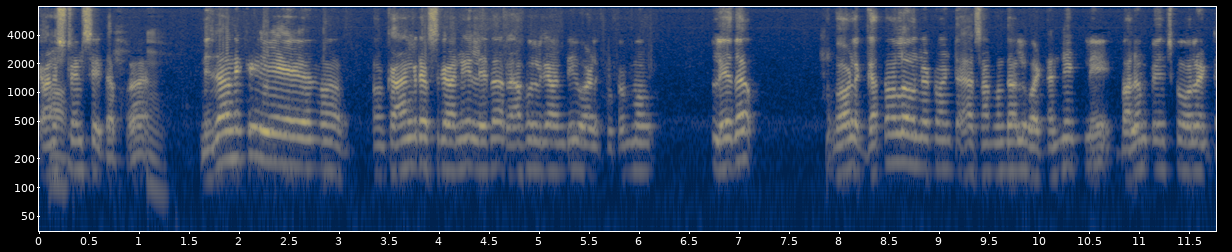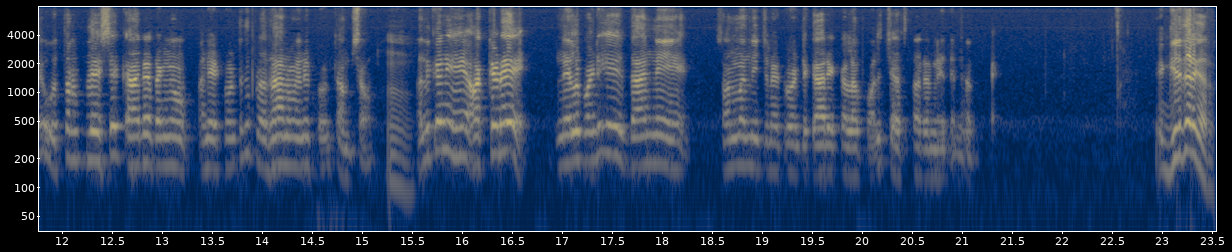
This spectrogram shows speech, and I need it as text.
కాన్స్టిట్యున్సీ తప్ప. నిజానికి కాంగ్రెస్ గాని లేదా రాహుల్ గాంధీ వాళ్ళ కుటుంబం లేదా వాళ్ళ గతంలో ఉన్నటువంటి ఆ సంబంధాలు వాటన్నింటినీ బలం పెంచుకోవాలంటే ఉత్తరప్రదేశ్ కార్యరంగం అనేటువంటిది ప్రధానమైనటువంటి అంశం. అందుకని అక్కడే నిలబడి దాన్ని సంబంధించినటువంటి కార్యకలాపాలు చేస్తారనేది నా అభిప్రాయం. గిరిధర్ గారు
